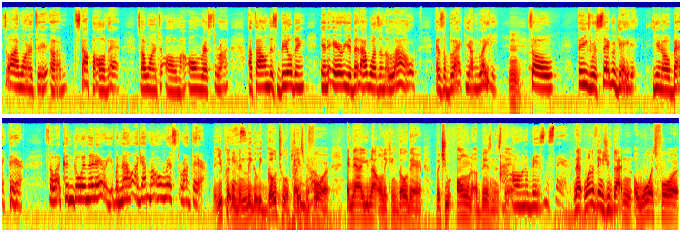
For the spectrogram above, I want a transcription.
So I wanted to um, stop all of that. So I wanted to own my own restaurant. I found this building in an area that I wasn't allowed as a black young lady. Mm. So things were segregated, you know, back there. So I couldn't go in that area. But now I got my own restaurant there. You couldn't Yes. even legally go to a place Couldn't go. before, and now you not only can go there, but you own a business there. I own a business there. Now, one of the things you've gotten awards for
